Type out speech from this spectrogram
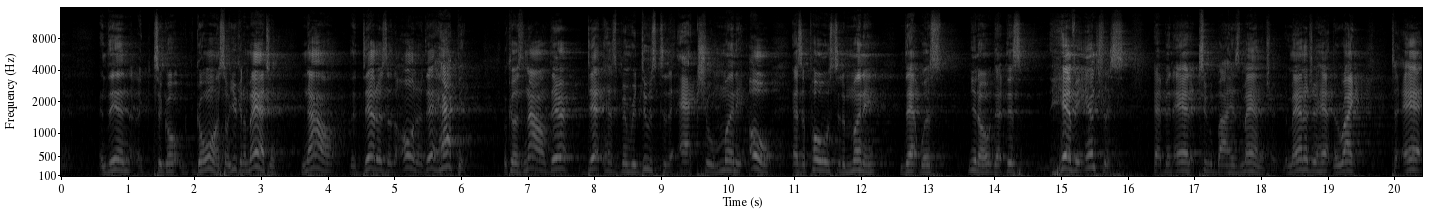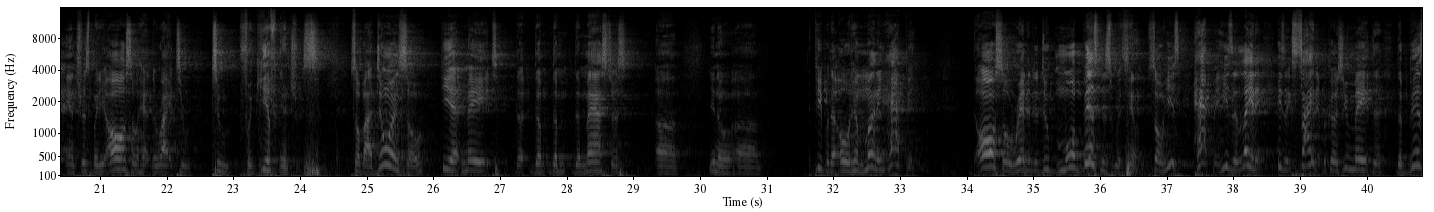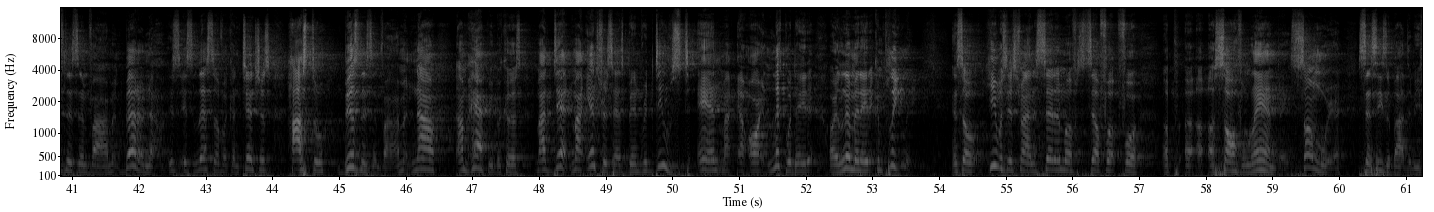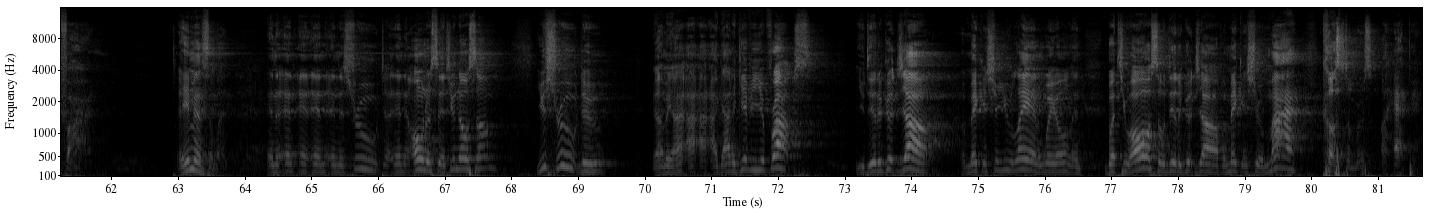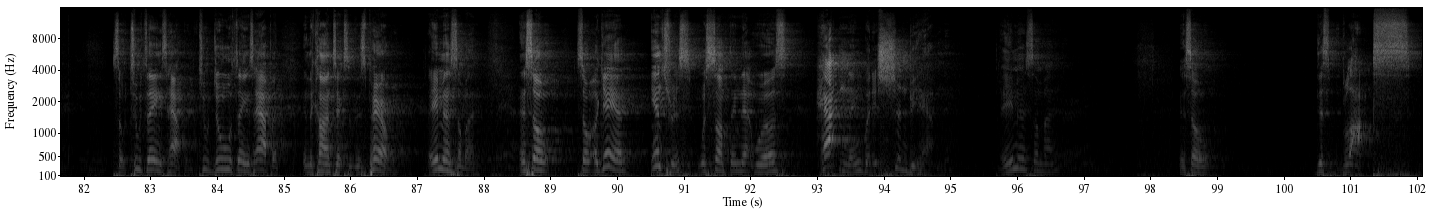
And then uh, to go, go on. So you can imagine now the debtors of the owner, they're happy because now their debt has been reduced to the actual money owed as opposed to the money that was, you know, that this heavy interest had been added to by his manager. The manager had the right to add interest, but he also had the right to, to forgive interest. So by doing so, he had made the, the, the, the master's, uh, you know, uh, the people that owed him money happy. Also ready to do more business with him. So he's happy, he's elated, he's excited because you made the, the business environment better now. It's, it's less of a contentious, hostile business environment. Now I'm happy because my debt, my interest has been reduced and my, or liquidated or eliminated completely. And so he was just trying to set himself up for a, a, a soft landing somewhere since he's about to be fired. Amen, somebody. And, and, and, and the shrewd, and the owner said, You know something? You shrewd, dude. I mean, I, I, I got to give you your props. You did a good job of making sure you land well, and but you also did a good job of making sure my customers are happy. So two things happen, two dual things happen in the context of this parable. Amen, somebody. And so, so again, interest was something that was happening, but it shouldn't be happening. Amen, somebody. And so this blocks,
